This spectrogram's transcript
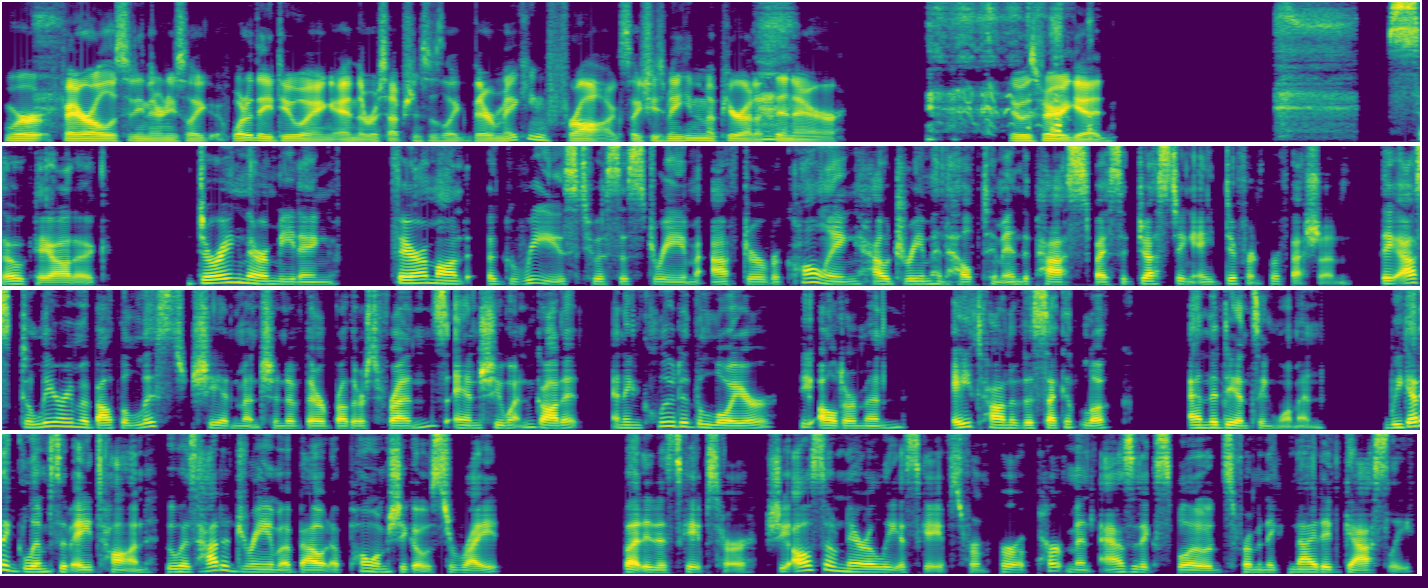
where Farrell is sitting there and he's like, "What are they doing?" And the receptionist is like, "They're making frogs." Like she's making them appear out of thin air. It was very good. So chaotic. During their meeting, Pharamond agrees to assist Dream after recalling how Dream had helped him in the past by suggesting a different profession. They asked Delirium about the list she had mentioned of their brother's friends, and she went and got it and included the lawyer, the alderman, Etain of the Second Look, and the dancing woman. We get a glimpse of Etain, who has had a dream about a poem she goes to write, but it escapes her. She also narrowly escapes from her apartment as it explodes from an ignited gas leak.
